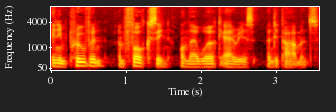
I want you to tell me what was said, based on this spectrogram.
in improving and focusing on their work areas and departments.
